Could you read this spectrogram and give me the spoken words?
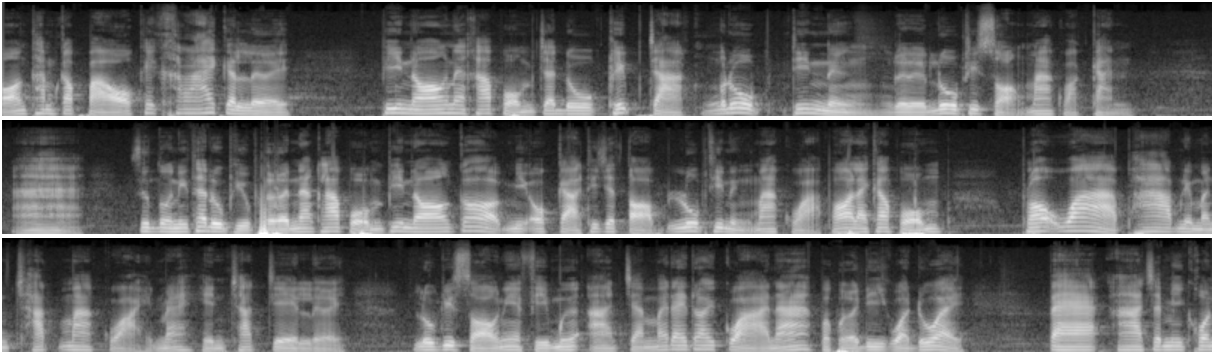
อนทำกระเป๋าคล้าย ๆ กันเลย พี่น้องนะครับผมจะดูคลิปจากรูปที่ 1 หรือรูปที่ 2 มากกว่ากันอ่าซึ่งตรงนี้ถ้าดูผิวเผินนะครับผมพี่น้องก็มีโอกาสที่จะตอบรูปที่ 1 มากกว่า เพราะอะไรครับผม เพราะว่าภาพเนี่ยมันชัดมากกว่าเห็นไหมเห็นชัดเจนเลย รูปที่2เนี่ยฝีมืออาจจะไม่ได้ด้อยกว่านะเผลอดีกว่าด้วย แต่อาจจะมีคน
